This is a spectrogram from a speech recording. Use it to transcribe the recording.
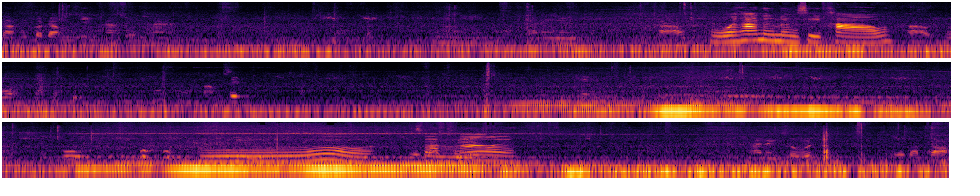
ดำก็ดำจริง 505อืมห้าหนึ่งหนึ่งขาว โอ้ยห้าหนึ่งหนึ่งสีขาว ขาวจ้วงสามสิบปู โอ้สามมากเลย ห้าหนึ่งศูนย์เดี๋ยวสามสอง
